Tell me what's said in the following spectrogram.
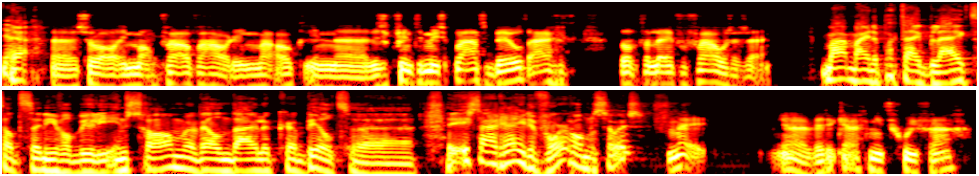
Ja. Uh, zowel in man-vrouw verhouding, maar ook in. Uh, dus ik vind het een misplaatst beeld eigenlijk dat het alleen voor vrouwen zou zijn. Maar, maar in de praktijk blijkt dat in ieder geval bij jullie instroom wel een duidelijk eh, beeld. Uh, is daar een reden voor waarom dat zo is? Nee, ja, weet ik eigenlijk niet. Goeie vraag.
